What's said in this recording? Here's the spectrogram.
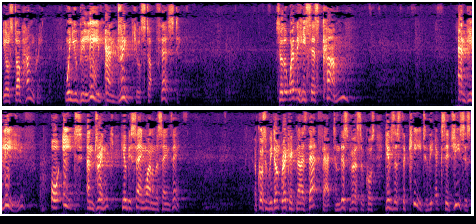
you'll stop hungering. When you believe and drink, you'll stop thirsting. So that whether he says come and believe, or eat and drink, he'll be saying one and the same thing. Of course, if we don't recognize that fact, and this verse, of course, gives us the key to the exegesis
